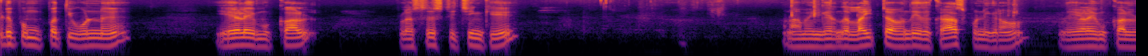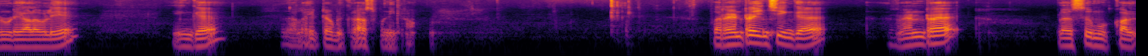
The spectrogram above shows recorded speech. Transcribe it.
இடுப்பு முப்பத்தி ஒன்று ஏழை முக்கால் ப்ளஸ்ஸு ஸ்டிச்சிங்க்கு நாம் இங்கேருந்து லைட்டாக வந்து இதை கிராஸ் பண்ணிக்கிறோம். இந்த ஏழை முக்காலினுடைய அளவுலேயே இங்கே இதை லைட்டாக அப்படி கிராஸ் பண்ணிக்கிறோம். இப்போ ரெண்டரை இன்ச்சு இங்கே ரெண்டரை ப்ளஸ்ஸு முக்கால்.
